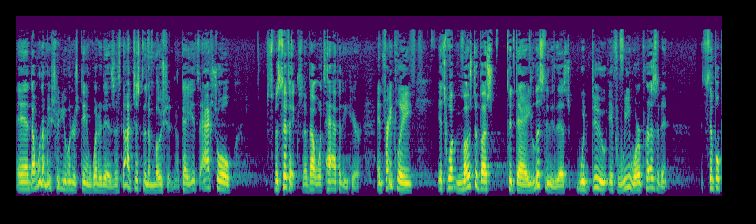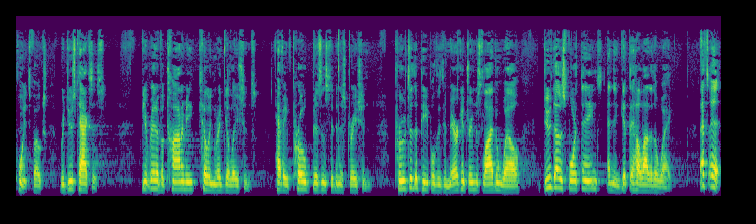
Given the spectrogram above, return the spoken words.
And I want to make sure you understand what it is. It's not just an emotion, okay? It's actual specifics about what's happening here. And frankly, it's what most of us today listening to this would do if we were president. Simple points, folks. Reduce taxes. Get rid of economy killing regulations. Have a pro business administration. Prove to the people that the American dream is alive and well. Do those four things and then get the hell out of the way. That's it.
